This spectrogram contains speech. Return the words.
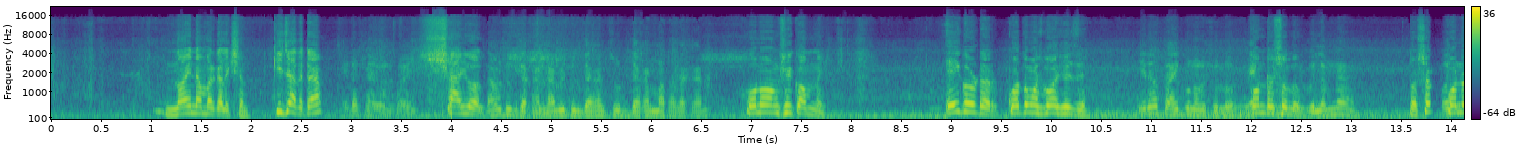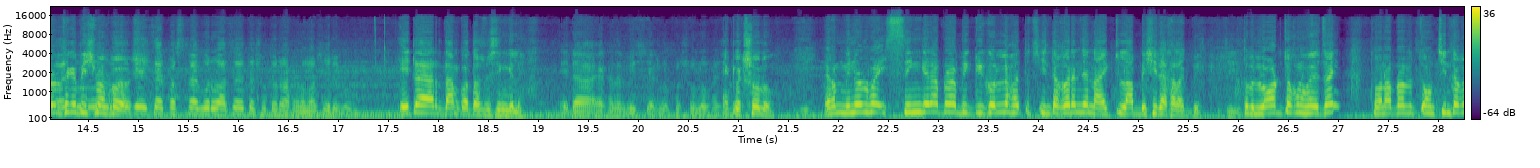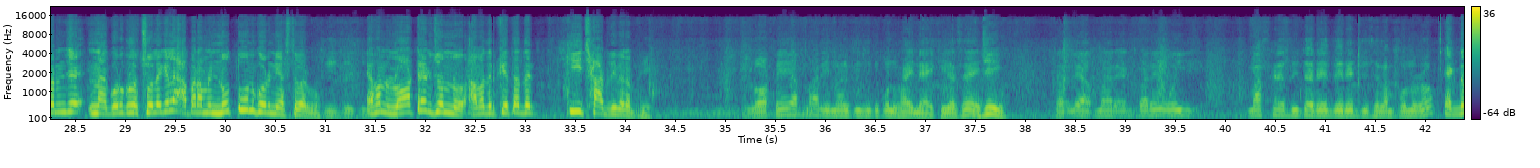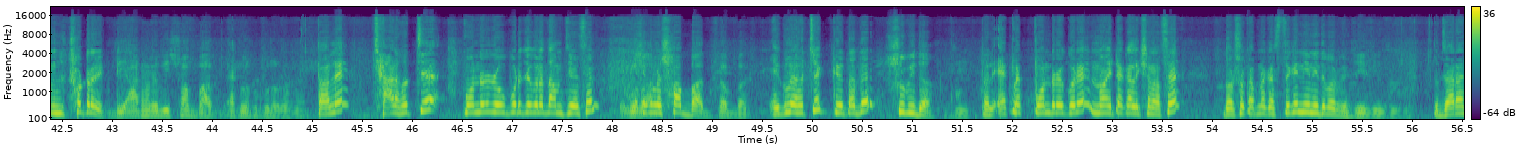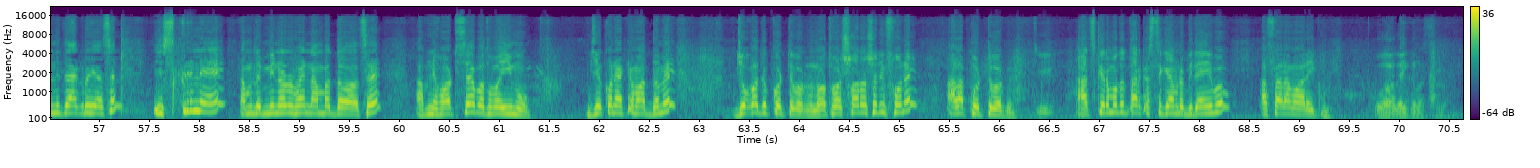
নয় নাম্বার কালেকশন কি জাত এটা? এটা সাইল ভাই। শাহিওয়াল। নাবিটুক দেখান নাবিটুক দেখান চুট দেখান মাথা দেখান। কোনো অংশেই কম নাই। এই গরুটার কত মাস বয়স হয়েছে? এটাও তাই পনেরো ষোলো। 15 ষোলো। বললাম না। দর্শক পনেরো থেকে বিশ মাস বয়স। এই চার পাঁচটা গরু আছে হয়তো সতেরো আঠারো মাস এরকম। এটার দাম কত আসবে সিঙ্গেলে এটা এক হাজার বেশি এক লক্ষ ষোলো ভাই। এক লাখ ষোলো? এখন মিনুর ভাই সিঙ্গেল আপনারা বিক্রি করলে হয়তো চিন্তা করেন যে না একটু লাভ বেশি রাখা লাগবে। তবে লট যখন হয়ে যায় তখন আপনারা তখন চিন্তা করেন যে না গরুগুলো চলে গেলে আবার আমরা নতুন গরু নিয়ে আসতে পারব। এখন লটের জন্য আমাদের ক্রেতাদের কি ছাড় দিবেন আপনি? লটে আপনার এমআইপি যদি কোনো ভাই নাই ঠিক আছে? জি। তাহলে আপনার একবারে ওই মাঝখানে দুইটা রেট রেট দিয়েছিলাম পনেরো একদম ছোট রেট দিয়ে আঠারো বিশ সব বাদ এক লক্ষ পনেরো হাজার। তাহলে ছাড় হচ্ছে পনেরোর উপরে যেগুলো দাম চেয়েছেন সেগুলো সব বাদ। সব বাদ। এগুলো হচ্ছে ক্রেতাদের সুবিধা। জি। তাহলে এক লাখ পনেরো করে নয়টা কালেকশন আছে দর্শক আপনার কাছ থেকে নিয়ে নিতে পারবে। জি জি জি তো যারা নিতে আগ্রহী আছেন স্ক্রিনে আমাদের মিনার ভাই নাম্বার দেওয়া আছে আপনি হোয়াটসঅ্যাপ অথবা ইমো যে কোনো একটা মাধ্যমে যোগাযোগ করতে পারবেন অথবা সরাসরি ফোনে আলাপ করতে পারবেন। জি। আজকের মতো তার কাছ থেকে আমরা বিদায় নিব। আসসালামু আলাইকুম। ওয়ালাইকুম আসসালাম।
